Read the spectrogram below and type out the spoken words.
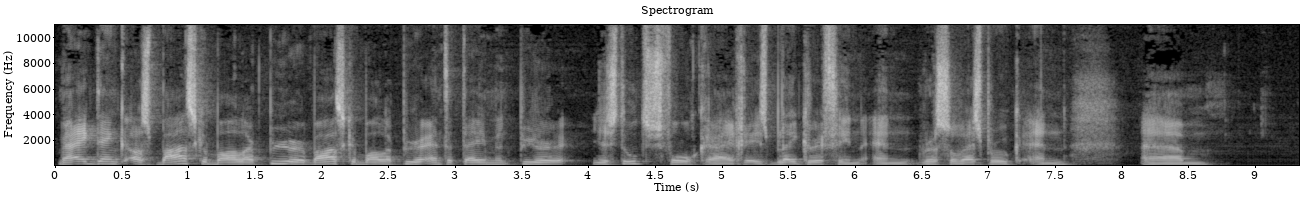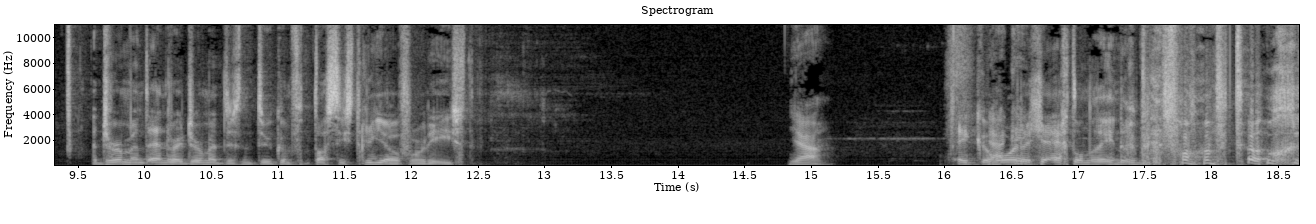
Maar ik denk als basketballer, puur basketballer, puur entertainment, puur je stoeltjes vol krijgen, is Blake Griffin en Russell Westbrook en ehm Drummond. Andre Drummond is natuurlijk een fantastisch trio voor de East. Ja. Ik Ja, hoor kijk- dat je echt onder de indruk bent van mijn betoog.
